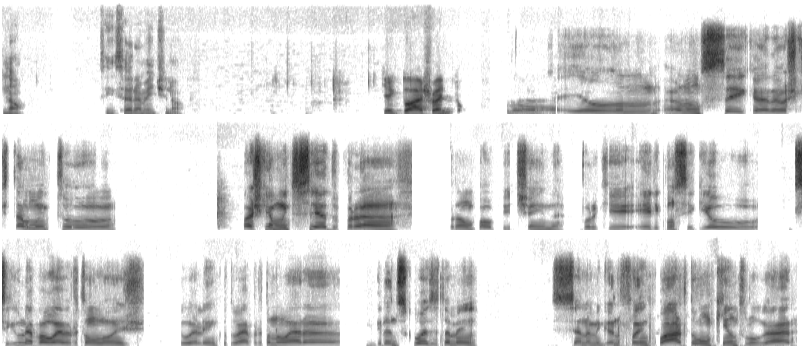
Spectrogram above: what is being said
Não. Sinceramente, não. O que, que tu acha, Wellington? Ah, eu, eu não sei, cara. Eu acho que tá muito. Eu acho que é muito cedo para para um palpite ainda, porque ele conseguiu conseguiu levar o Everton longe. O elenco do Everton não era grandes coisas também. Se eu não me engano, foi em quarto ou um quinto lugar.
